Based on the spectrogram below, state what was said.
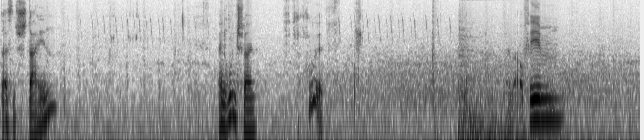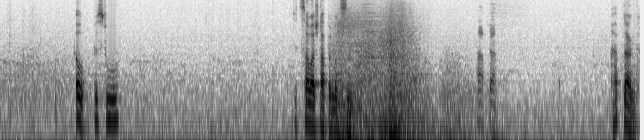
Da ist ein Stein. Ein Runenstein. Ja, cool. Einmal aufheben. Oh, bist du Den Zauberstab benutzen. Hab Dank. Hab Dank.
